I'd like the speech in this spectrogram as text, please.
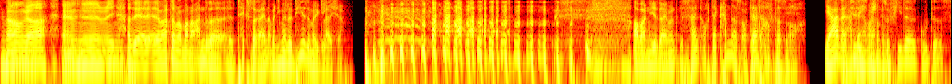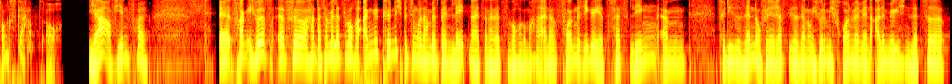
Songer and Jimmy. Also er, er macht dann nochmal noch andere äh, Texte rein, aber die Melodie ist immer die gleiche. aber Neil Diamond ist halt auch, der kann das auch, der Das darf das auch. Ja, Der natürlich. Hat er schon zu viele gute Songs gehabt auch. Ja, auf jeden Fall. Äh, Frank, ich würde äh, für, das haben wir letzte Woche angekündigt, beziehungsweise haben wir es bei den Late Nights in der letzten Woche gemacht, eine folgende Regel jetzt festlegen ähm, für diese Sendung, für den Rest dieser Sendung. Ich würde mich freuen, wenn wir in alle möglichen Sätze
